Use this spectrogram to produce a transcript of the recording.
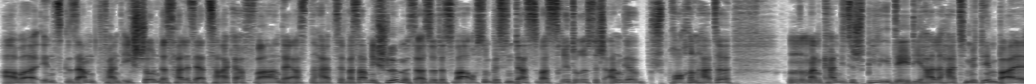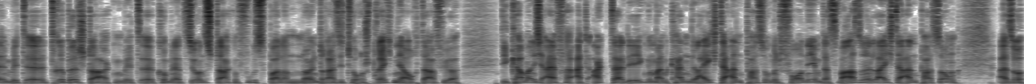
Aber insgesamt fand ich schon, dass Halle sehr zaghaft war in der ersten Halbzeit, was aber nicht schlimm ist. Also das war auch so ein bisschen das, was rhetoristisch angesprochen hatte. Man kann diese Spielidee, die Halle hat, mit dem Ball, mit äh, dribbelstarken, mit äh, kombinationsstarken Fußballern, 39 Tore sprechen ja auch dafür, die kann man nicht einfach ad acta legen. Man kann leichte Anpassungen vornehmen. Das war so eine leichte Anpassung. Also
